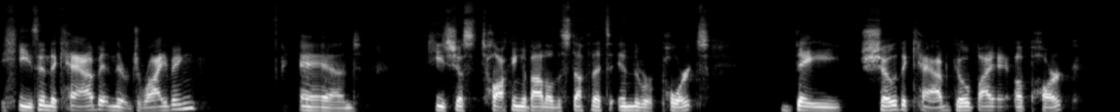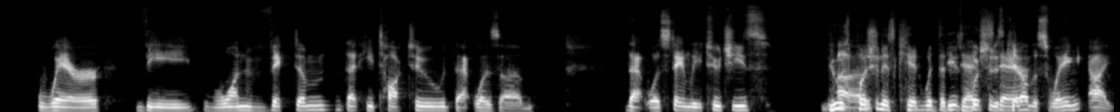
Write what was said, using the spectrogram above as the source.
he's in the cab and they're driving and he's just talking about all the stuff that's in the report they show the cab go by a park where the one victim that he talked to that was um that was Stanley Tucci's he was Uh, pushing his kid with the he was dead pushing his kid on the swing I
